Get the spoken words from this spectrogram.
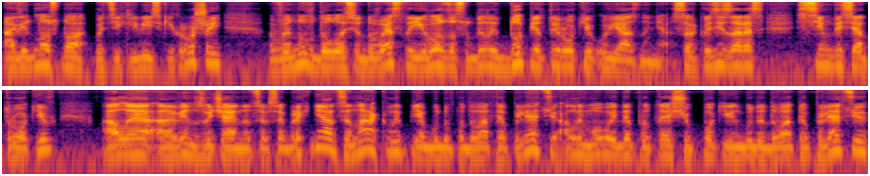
А відносно оцих лівійських грошей вину вдалося довести. Його засудили до 5 років ув'язнення. Саркозі зараз 70 років. Але е, він, звичайно, це все брехня, це наклеп. Я буду подавати апеляцію, але мова йде про те, що поки він буде давати апеляцію,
